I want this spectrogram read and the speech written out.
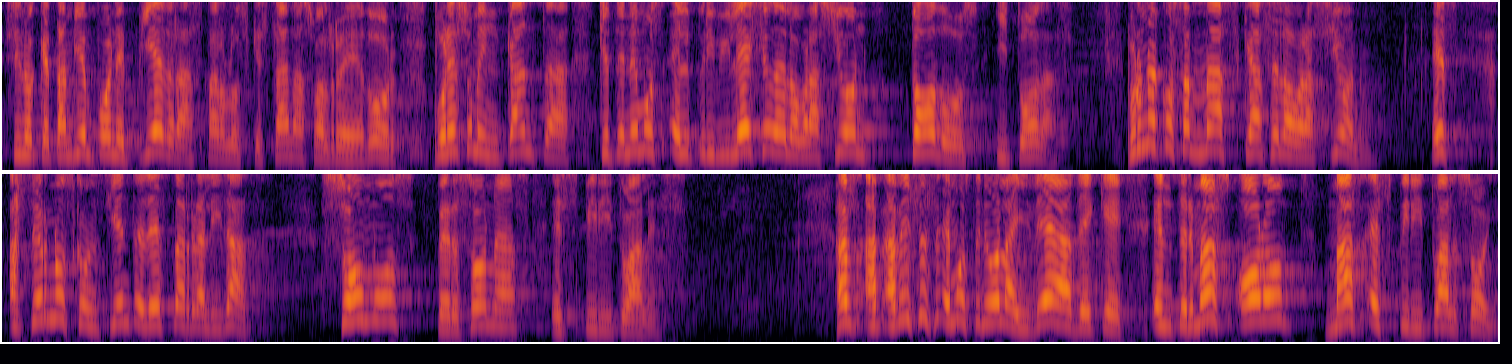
sino que también pone piedras para los que están a su alrededor. Por eso me encanta que tenemos el privilegio de la oración todos y todas. Por una cosa más que hace la oración es hacernos conscientes de esta realidad. Somos personas espirituales. A, veces hemos tenido la idea de que entre más oro, más espiritual soy.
